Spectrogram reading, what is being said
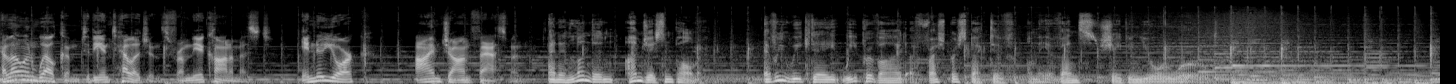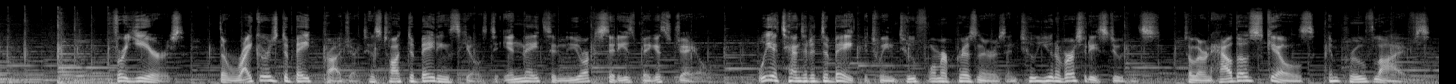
Hello and welcome to The Intelligence from The Economist. In New York, I'm John Fasman. And in London, I'm Jason Palmer. Every weekday, we provide a fresh perspective on the events shaping your world. For years, the Rikers Debate Project has taught debating skills to inmates in New York City's biggest jail. We attended a debate between two former prisoners and two university students to learn how those skills improve lives.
